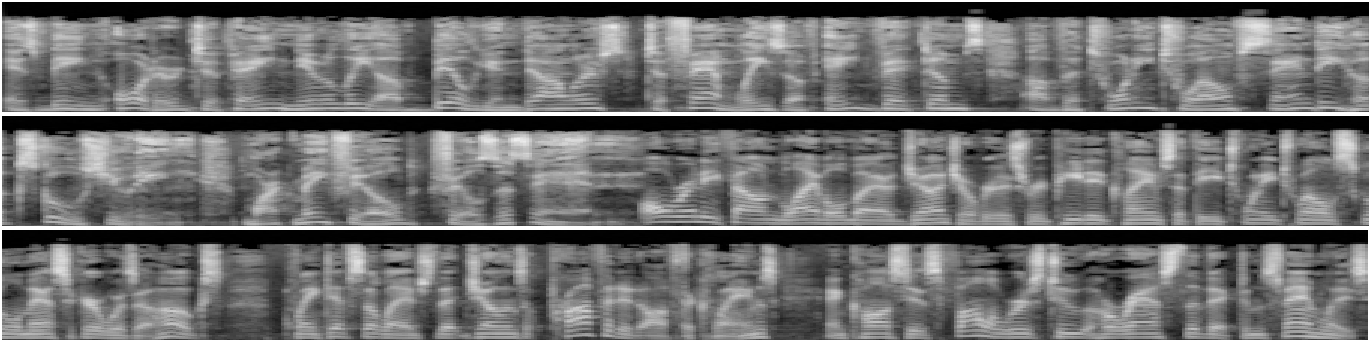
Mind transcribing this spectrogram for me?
is being ordered to pay nearly a billion dollars to families of eight victims of the 2012 Sandy Hook school shooting. Mark Mayfield fills us in. Already found liable by a judge over his repeated claims that the 2012 school massacre was a hoax, plaintiffs allege that Jones profited off the claims and caused his followers to harass the victims' families.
